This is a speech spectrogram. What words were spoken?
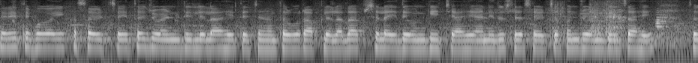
तर इथे बघा एका साईडचा इथं जॉईंट दिलेला आहे. त्याच्यानंतर वर आपल्याला दाब शिलाई देऊन घ्यायची आहे आणि दुसऱ्या साईडचं पण जॉईंट द्यायचं आहे. तर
